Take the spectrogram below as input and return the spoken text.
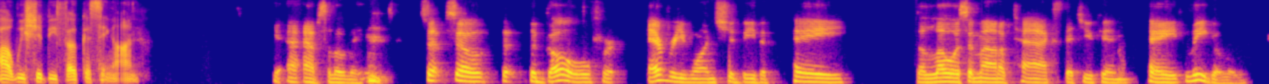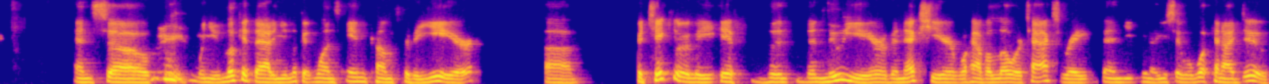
uh, we should be focusing on? Yeah, absolutely. So, so the, the goal for everyone should be to pay the lowest amount of tax that you can pay legally. And so when you look at that and you look at one's income for the year, uh, particularly if the, the new year, the next year will have a lower tax rate, then you, you know you say, well, what can I do?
